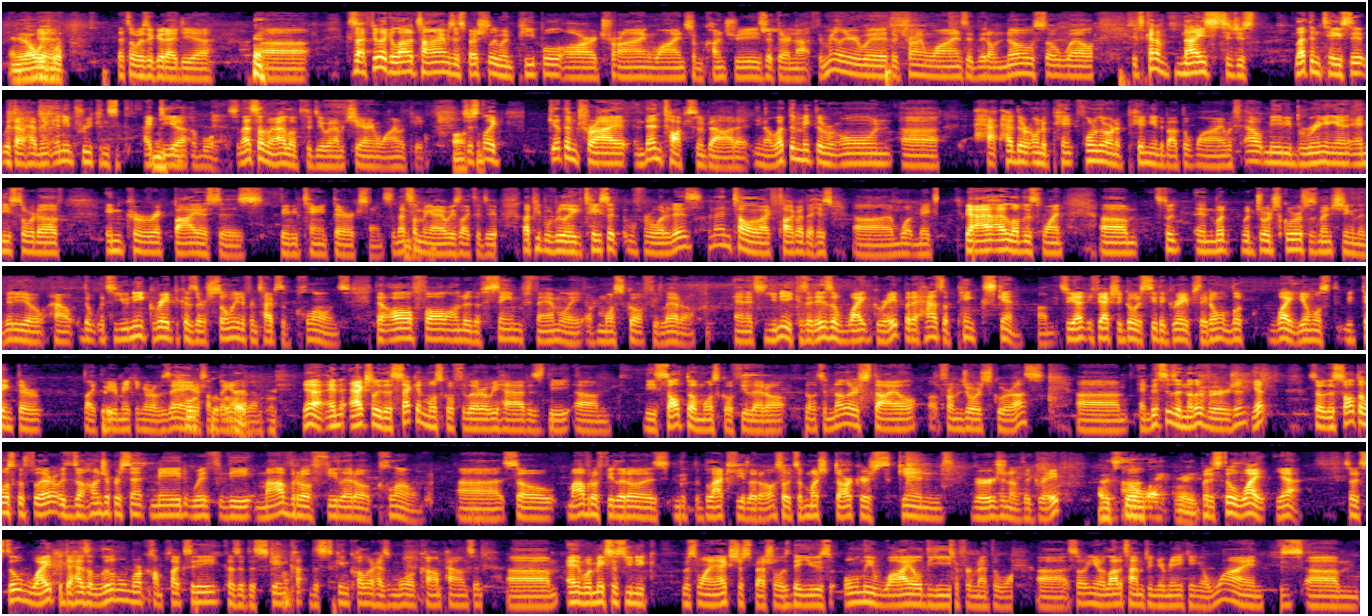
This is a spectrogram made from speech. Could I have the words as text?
And it always yeah, works. That's always a good idea. uh, because I feel like a lot of times, especially when people are trying wines from countries that they're not familiar with, or trying wines that they don't know so well, it's kind of nice to just let them taste it without having any preconceived idea mm-hmm. of what it is. And that's something I love to do when I'm sharing wine with people. Awesome. Just like get them try it and then talk to them about it. You know, let them make their own, uh, ha- have their own opinion, form their own opinion about the wine without maybe bringing in any sort of incorrect biases maybe taint their experience. And that's something I always like to do. Let people really taste it for what it is, and then tell them like talk about the history uh, and what makes. Yeah, I, I love this wine. Um, so, and what what George Skouras was mentioning in the video, how the, it's a unique grape because there's so many different types of clones that all fall under the same family of Moschofilero. And it's unique because it is a white grape, but it has a pink skin. Um, so you have, if you actually go to see the grapes, they don't look white. You almost you think they're like you're making a rosé or something out of them. Yeah, and actually the second Moschofilero we have is the um, the Salto Moschofilero. So it's another style from George Skouras, um, and this is another version. Yep. So the Salto Moschofilero is 100% made with the Mavro Filero clone. Uh, so Mavro Filero is the black Filero, so it's a much darker skinned version of the grape. But it's still um, white grape. But it's still white, yeah. So it's still white, but it has a little more complexity because of the skin. The skin color has more compounds. In, um, and what makes this unique, this wine extra special, is they use only wild yeast to ferment the wine. Uh, so you know, a lot of times when you're making a wine, um,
